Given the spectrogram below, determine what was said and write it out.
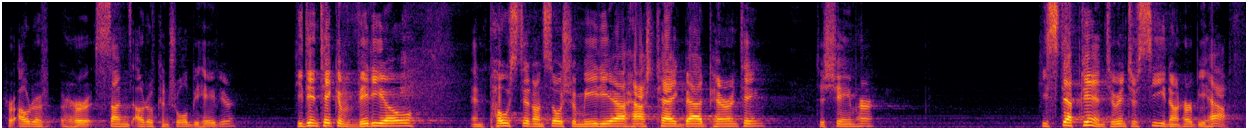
her, out of, her son's out of control behavior. He didn't take a video and post it on social media, hashtag bad parenting, to shame her. He stepped in to intercede on her behalf,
